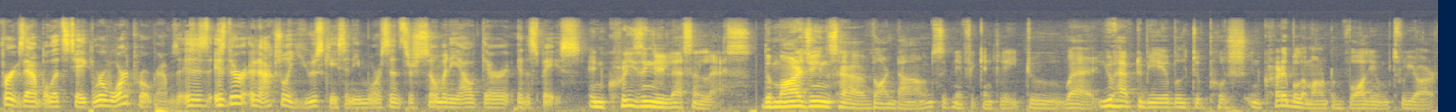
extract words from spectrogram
for example, let's take reward programs. Is is there an actual use case anymore since there's so many out there in the space? Increasingly less and less. The margins have gone down significantly to where you have to be able to push incredible amount of volume through your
